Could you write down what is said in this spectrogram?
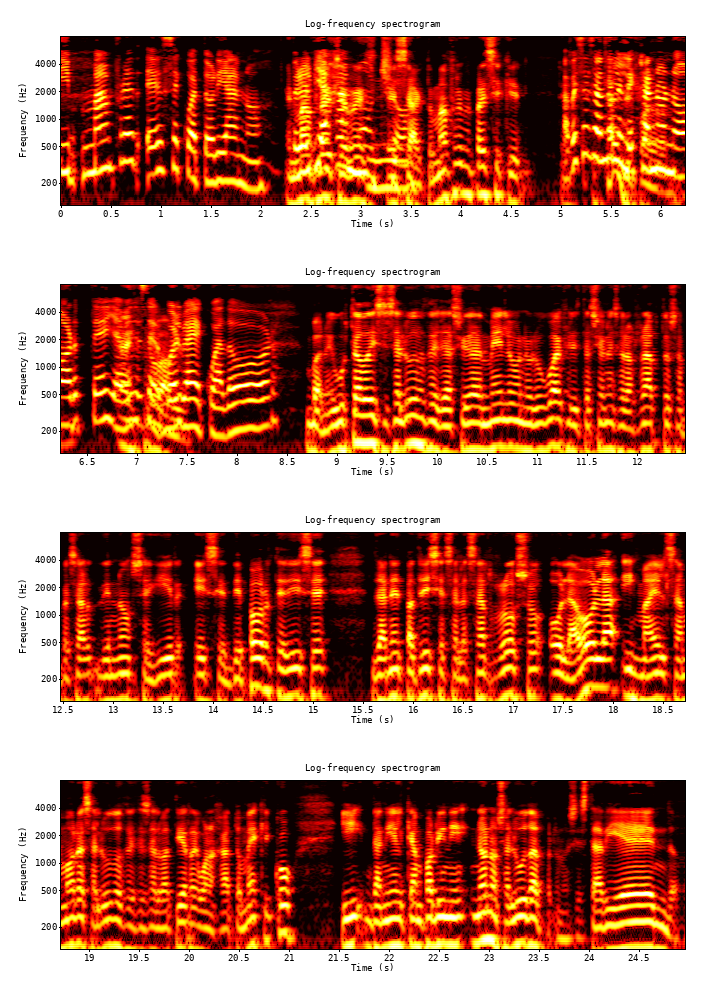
Y Manfred es ecuatoriano, En pero él Manfred viaja mucho. Exacto. Manfred me parece que. A veces anda en el lejano Ecuador. norte y a Ah, es veces se vuelve a Ecuador. Bueno, y Gustavo dice saludos desde la ciudad de Melo, en Uruguay. Felicitaciones a los Raptors a pesar de no seguir ese deporte, dice Janet Patricia Salazar Rosso. Hola, hola. Ismael Zamora, saludos desde Salvatierra, Guanajuato, México. Y Daniel Camporini no nos saluda, pero nos está viendo.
